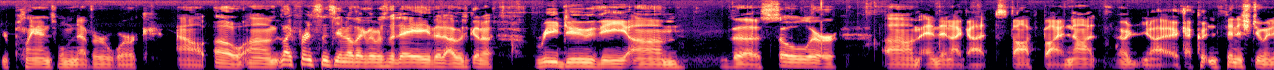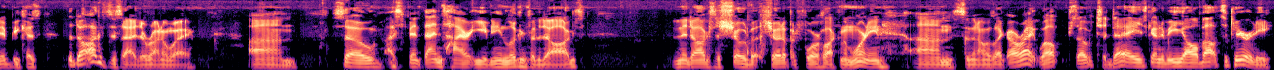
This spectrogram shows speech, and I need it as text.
your plans will never work out. Oh, um, like for instance, you know, like there was the day that I was gonna redo the um, the solar, um, and then I got stopped by not, or, you know, I, I, couldn't finish doing it because the dogs decided to run away. Um, so I spent that entire evening looking for the dogs. And the dogs just showed showed up at four o'clock in the morning. Um, so then I was like, all right, well, so today is going to be all about security.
